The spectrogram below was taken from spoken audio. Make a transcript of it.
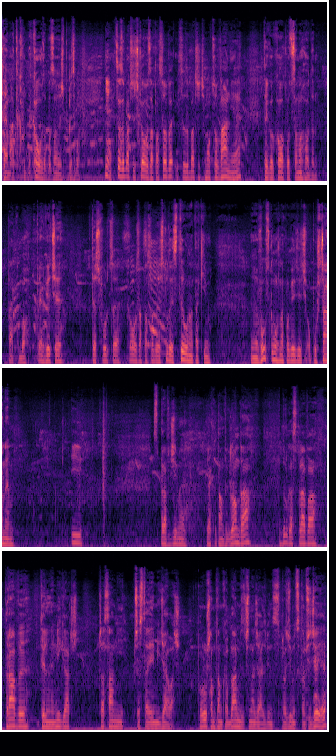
temat, kurde, koło zapasowe już pokazywał. Nie, chcę zobaczyć koło zapasowe i chcę zobaczyć mocowanie tego koła pod samochodem. Tak, bo jak wiecie, w tej czwórce koło zapasowe jest tutaj z tyłu na takim e, wózku, można powiedzieć, opuszczanym. I sprawdzimy, jak to tam wygląda. Druga sprawa, prawy tylny migacz czasami przestaje mi działać. Poruszam tam kablami, zaczyna działać, więc sprawdzimy, co tam się dzieje.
